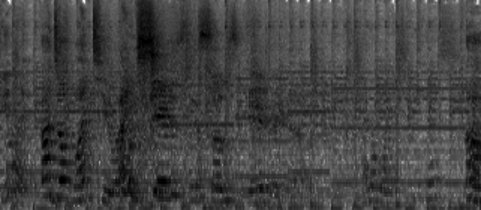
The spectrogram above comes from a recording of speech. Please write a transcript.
Feel it. I don't want to. I'm seriously so scared right now. I don't want to speak this. Oh,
